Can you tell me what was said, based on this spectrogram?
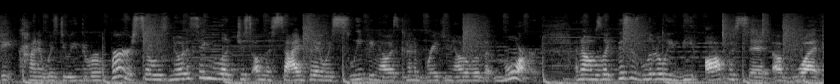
it kind of was doing the reverse. So I was noticing like just on the sides that I was sleeping, I was kind of breaking out a little bit more. And I was like, this is literally the opposite of what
